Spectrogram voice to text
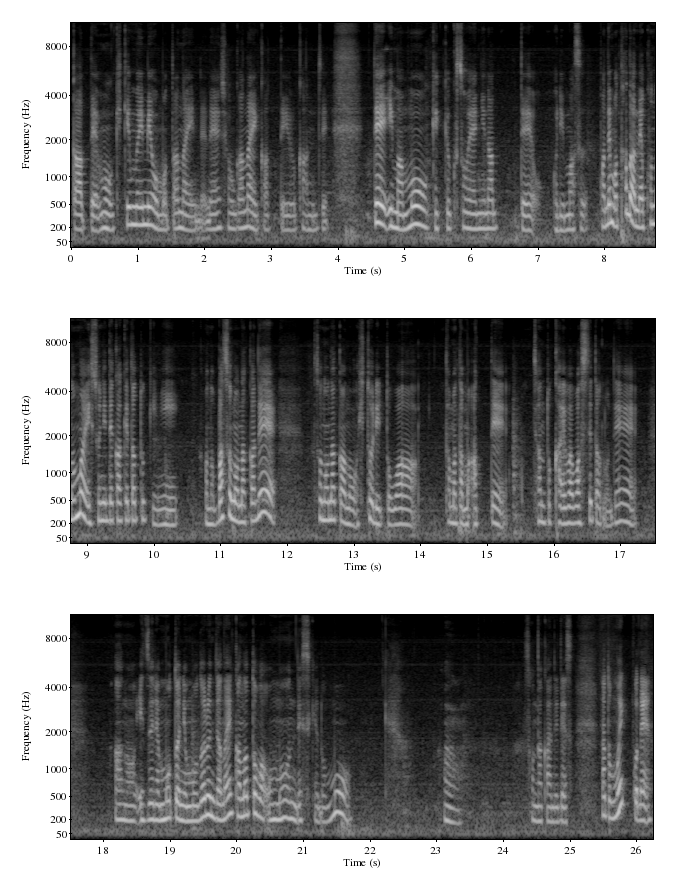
かってもう聞き耳を持たないんでねしょうがないかっていう感じで今も結局疎遠になっております。まあ、でもただねこの前一緒に出かけた時にあのバスの中でその中の一人とはたまたま会ってちゃんと会話はしてたのであのいずれ元に戻るんじゃないかなとは思うんですけどもうんそんな感じです。あともう一個ね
